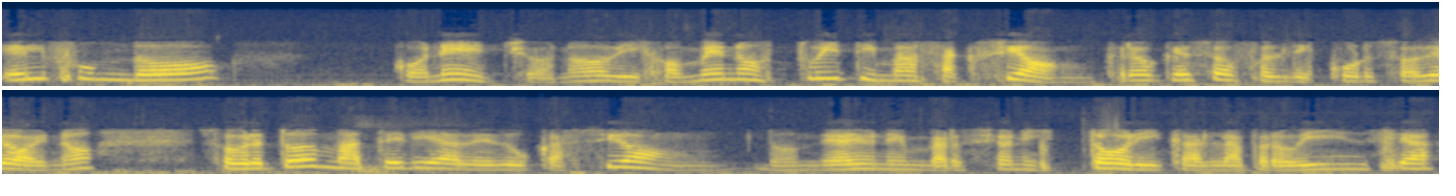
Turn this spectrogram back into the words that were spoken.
él fundó con hechos, ¿no? Dijo, menos tweet y más acción. Creo que eso fue el discurso de hoy, ¿no? Sobre todo en materia de educación, donde hay una inversión histórica en la provincia,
